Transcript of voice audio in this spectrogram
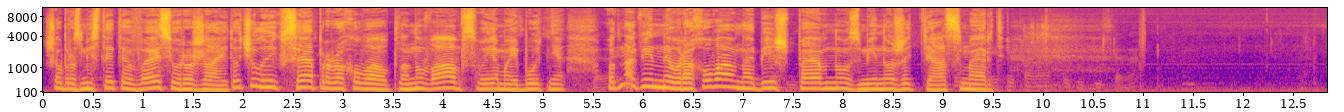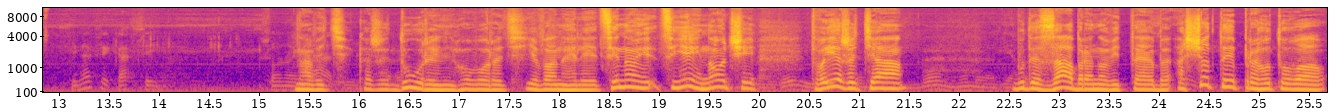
щоб розмістити весь урожай. Той чоловік все прорахував, планував своє майбутнє, однак він не врахував найбільш певну зміну життя, смерть. Навіть каже, дурень, говорить Євангеліє. Ціної цієї ночі твоє життя буде забрано від тебе. А що ти приготував?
